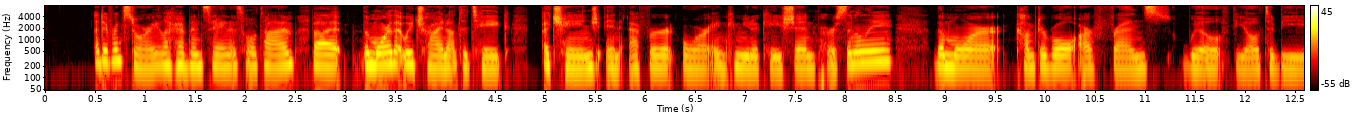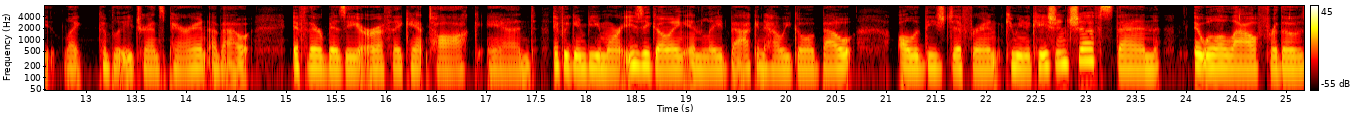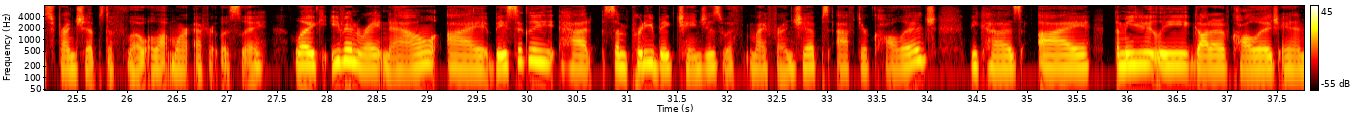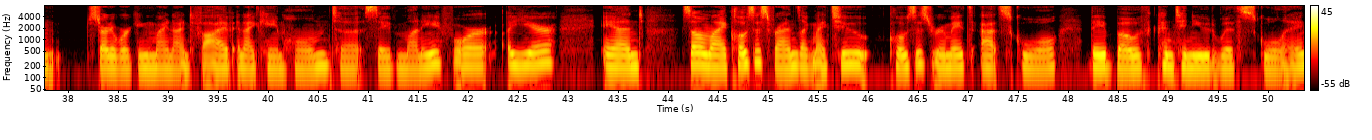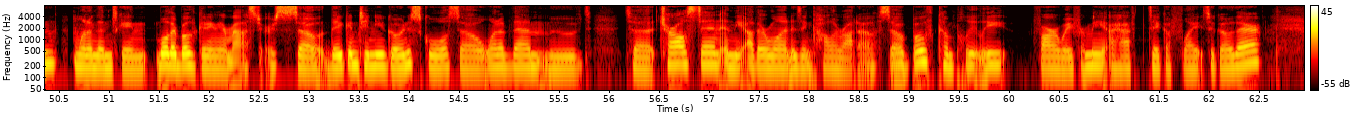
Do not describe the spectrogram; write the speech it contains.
a different story, like I've been saying this whole time. But the more that we try not to take a change in effort or in communication personally, the more comfortable our friends will feel to be like completely transparent about if they're busy or if they can't talk. And if we can be more easygoing and laid back in how we go about all of these different communication shifts, then it will allow for those friendships to flow a lot more effortlessly. Like, even right now, I basically had some pretty big changes with my friendships after college because I immediately got out of college and started working my nine to five, and I came home to save money for a year. And some of my closest friends, like my two closest roommates at school, they both continued with schooling. One of them's getting, well, they're both getting their master's. So they continued going to school. So one of them moved to Charleston and the other one is in Colorado. So both completely far away from me. I have to take a flight to go there.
